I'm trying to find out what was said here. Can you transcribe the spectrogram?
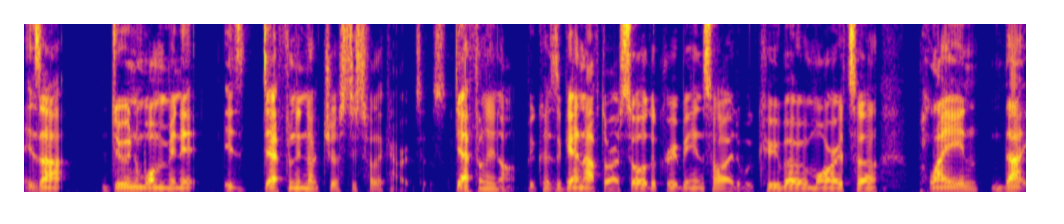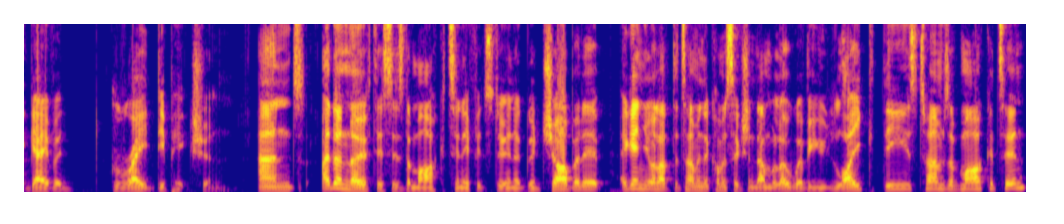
is that doing one minute is definitely not justice for the characters. Definitely not. Because again, after I saw the crew being inside with Kubo and Morita playing, that gave a great depiction and I don't know if this is the marketing, if it's doing a good job at it. Again, you'll have to tell me in the comment section down below whether you like these terms of marketing.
